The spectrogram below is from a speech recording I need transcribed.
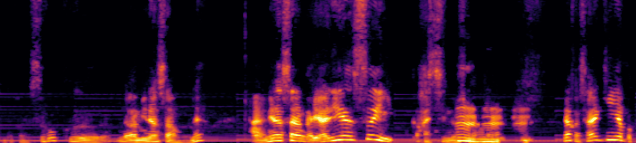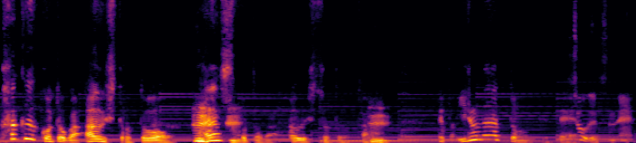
ん、だからすごく、だから皆さんもね、はい、皆さんがやりやすい発信の仕方、うんうんうん、なんか最近やっぱ書くことが合う人と、話すことが合う人とか、うん、やっぱいるなと思ってて。そうですね。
